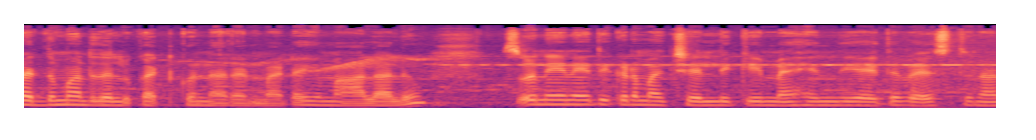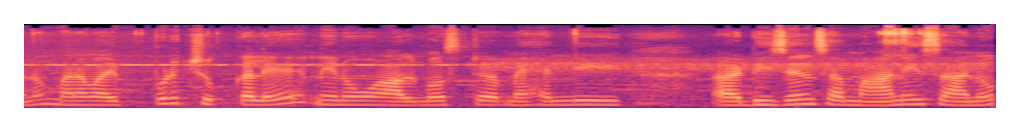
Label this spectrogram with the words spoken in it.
పెద్ద మరదలు కట్టుకున్నారనమాట ఈ మాలలు. సో నేనైతే ఇక్కడ మా చెల్లికి మెహందీ అయితే వేస్తున్నాను. మనం ఎప్పుడు చుక్కలే నేను ఆల్మోస్ట్ మెహందీ డిజైన్స్ మానేసాను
